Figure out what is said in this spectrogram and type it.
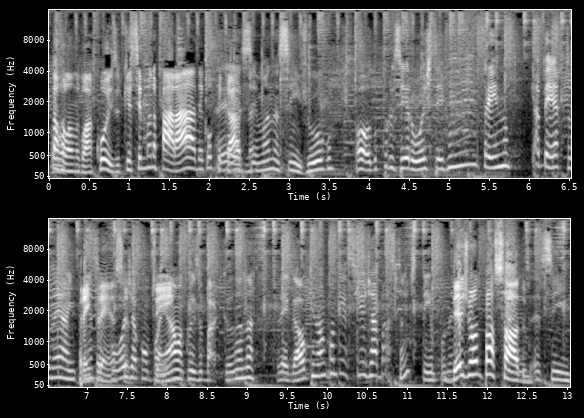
Tá Ó. rolando alguma coisa? Porque semana parada é complicado, é, né? semana sem jogo. Ó, o do Cruzeiro hoje teve um treino aberto, né? A imprensa, imprensa, pôde acompanhar, sim. uma coisa bacana, legal, que não acontecia já há bastante tempo, né? Desde o ano passado. Sim,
